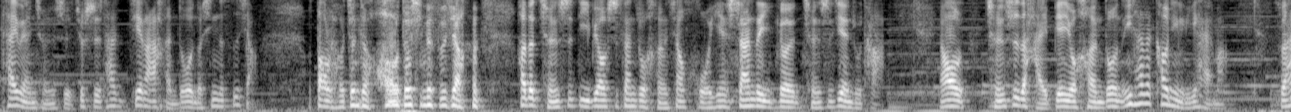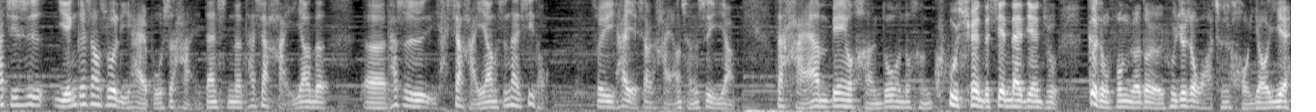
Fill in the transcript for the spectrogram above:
开源城市，就是它接纳很多很多新的思想。到了以后，真的好多新的思想。它的城市地标是三座很像火焰山的一个城市建筑塔，然后城市的海边有很多，因为它在靠近里海嘛。所以它其实严格上说，里海不是海，但是呢，它像海一样的，呃，它是像海一样的生态系统，所以它也像个海洋城市一样，在海岸边有很多很多很酷炫的现代建筑，各种风格都有，会觉得哇，城市好妖艳，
